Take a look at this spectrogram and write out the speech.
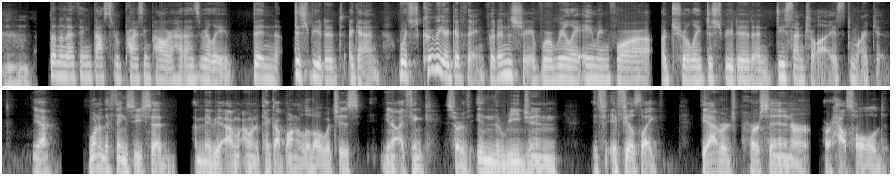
Mm-hmm. But then I think that sort of pricing power has really been distributed again, which could be a good thing for the industry if we're really aiming for a truly distributed and decentralized market. Yeah. One of the things you said, maybe I, I want to pick up on a little, which is, you know, I think sort of in the region, it feels like the average person or, or household,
